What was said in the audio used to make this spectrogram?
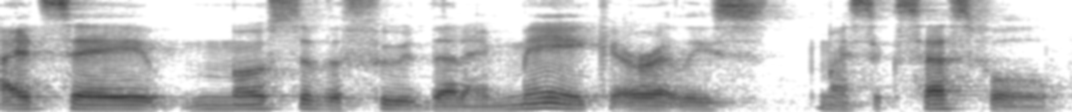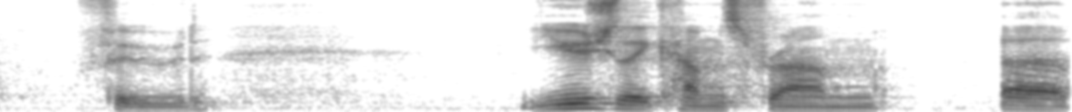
I'd say most of the food that I make, or at least my successful food, usually comes from a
